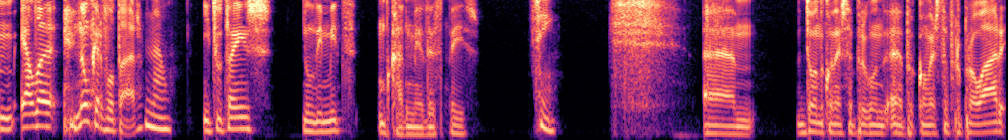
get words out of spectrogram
hum, ela não quer voltar não. e tu tens, no limite, um bocado de medo desse país. Sim. Um, de onde, quando esta pergunta, a conversa for para o ar,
